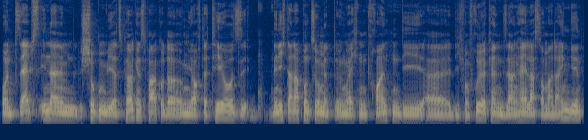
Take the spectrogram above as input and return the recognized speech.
Und selbst in einem Schuppen wie jetzt Perkins Park oder irgendwie auf der Theo bin ich dann ab und zu mit irgendwelchen Freunden, die, äh, die ich von früher kenne, die sagen, hey, lass doch mal da hingehen.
